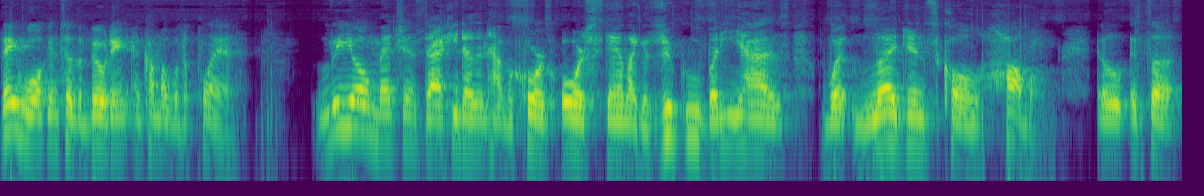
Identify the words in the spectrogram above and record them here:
they walk into the building and come up with a plan. Leo mentions that he doesn't have a quirk or stand like a Izuku, but he has what legends call Hamon. It'll, it's a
